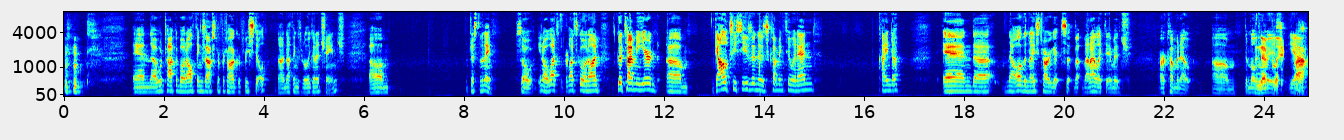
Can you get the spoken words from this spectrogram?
and uh, we'll talk about all things astrophotography. Still, uh, nothing's really going to change. Um, just the name. So you know, lots lots going on. Good time of year. Um, Galaxy season is coming to an end, kinda, and uh, now all the nice targets that, that, I like to image are coming out. Um, the Milky the Way, yeah,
